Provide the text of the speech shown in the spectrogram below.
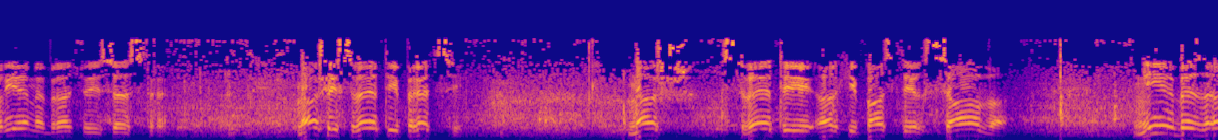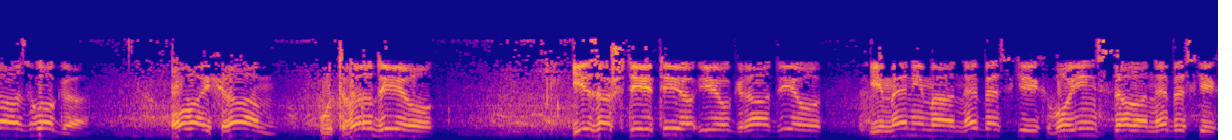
vrijeme, braćo i sestre. Naši sveti preci, naš sveti arhipastir Sava, nije bez razloga ovaj hram utvrdio i zaštitio i ogradio imenima nebeskih vojinstava, nebeskih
